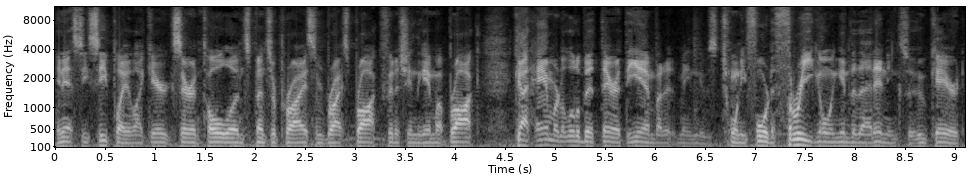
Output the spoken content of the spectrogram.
in SEC play, like Eric Cerantola and Spencer Price and Bryce Brock finishing the game up. Brock got hammered a little bit there at the end, but I mean it was 24 to three going into that inning, so who cared?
